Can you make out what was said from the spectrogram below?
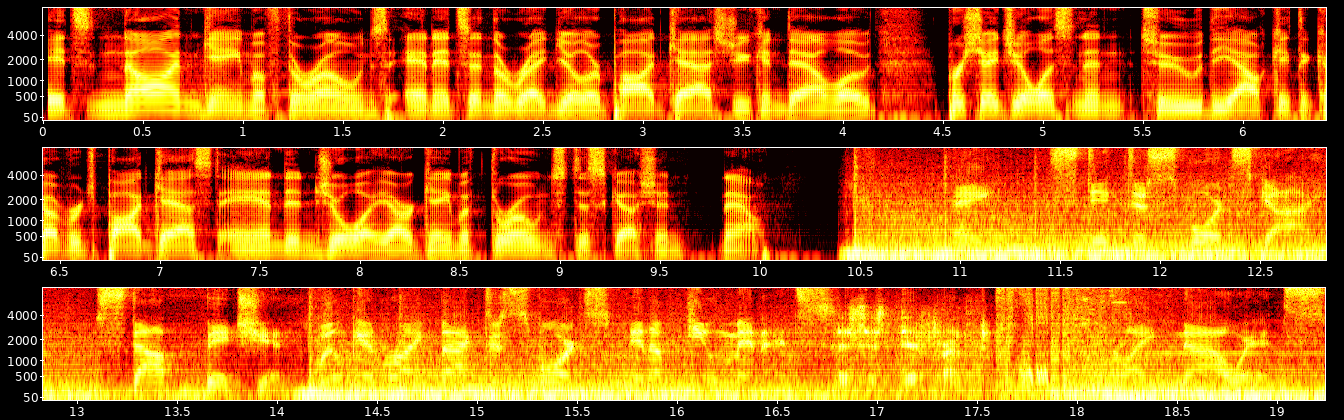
it's non Game of Thrones and it's in the regular podcast you can download. Appreciate you listening to the Outkick the Coverage podcast and enjoy our Game of Thrones discussion now. Hey, stick to sports guy. Stop bitching. We'll get right back to sports in a few minutes. This is different. Right now it's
